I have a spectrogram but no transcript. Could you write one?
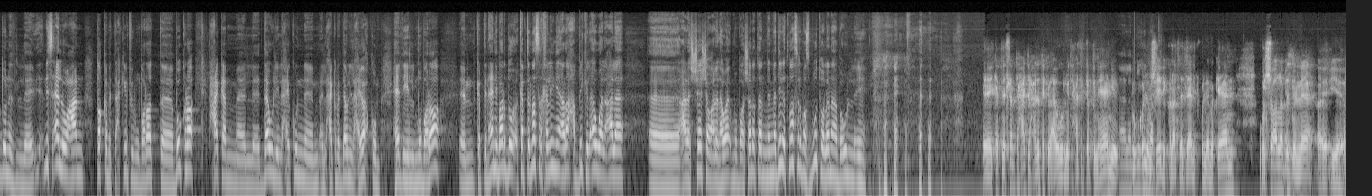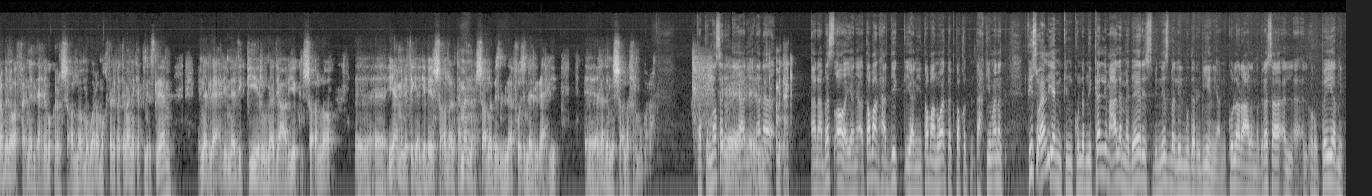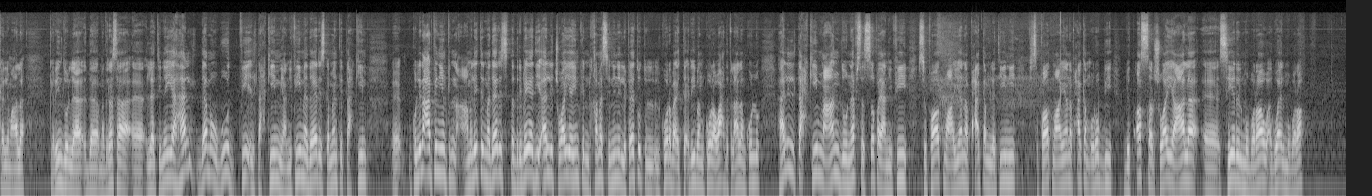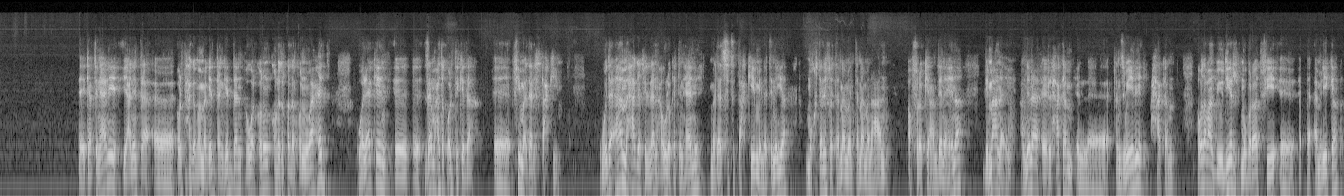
برضه نسأله عن طاقم التحكيم في مباراة بكرة. الحكم الدولي اللي هيكون الحكم الدولي اللي هيحكم هذه المباراة. كابتن هاني برضه كابتن ناصر خليني أرحب بيك الأول على على الشاشة وعلى الهواء مباشرة. من مدينة نصر مظبوط ولا أنا بقول إيه؟ كابتن إسلام تحياتي لحضرتك الأول وتحياتي للكابتن هاني وكل مشاهدي قناة النادي الاهلي في كل مكان. وإن شاء الله بإذن الله ربنا يوفق النادي الأهلي بكرة إن شاء الله مباراة مختلفة. تماما يا كابتن إسلام النادي الأهلي نادي كبير ونادي عريق إن شاء الله يعمل نتيجة إيجابية إن شاء الله. نتمنى إن شاء الله بإذن الله فوز النادي الأهلي غدا إن شاء الله في المباراة. كابتن ناصر يعني أنا أنا بس آه يعني طبعا هديك يعني طبعا وقتك طاقة تحكيم. أنا في سؤال يمكن كنا بنتكلم على مدارس بالنسبة للمدربين يعني كولر على المدرسة الأوروبية بنتكلم على كاريندو ده مدرسة لاتينية. هل ده موجود في التحكيم؟ يعني في مدارس كمان في التحكيم كلنا عارفين يمكن عملية المدارس التدريبية دي قلت شوية يمكن الخمس سنين اللي فاتوا الكورة بقت تقريبا كورة واحدة في العالم كله. هل التحكيم عنده نفس الصفة؟ يعني في صفات معينة في حكم لاتيني في صفات معينة في حكم أوروبي بتأثر شوية على سير المباراة وأجواء المباراة؟ كابتن هاني يعني أنت قلت حاجة مهمة جدا جدا. هو القانون كرة القدم قانون واحد ولكن زي ما حضرتك قلت كده في مدارس تحكيم. وده أهم حاجة في اللي أنا هقوله كابتن هاني مدرسه التحكيم اللاتينية مختلفة تماما تماما عن أفريقيا عندنا هنا. بمعنى إيه؟ عندنا الحكم الفنزويلي حكم. هو طبعا بيدير مباريات في أمريكا.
